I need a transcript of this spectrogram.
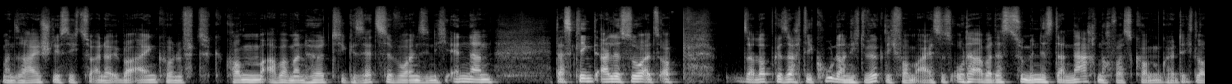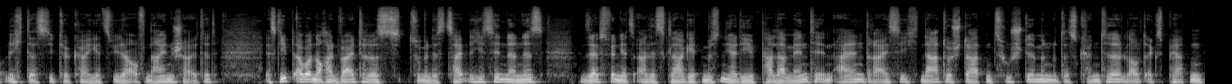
Man sei schließlich zu einer Übereinkunft gekommen, aber man hört, die Gesetze wollen sie nicht ändern. Das klingt alles so, als ob salopp gesagt die Kuh noch nicht wirklich vom Eis ist oder aber dass zumindest danach noch was kommen könnte. Ich glaube nicht, dass die Türkei jetzt wieder auf Nein schaltet. Es gibt aber noch ein weiteres, zumindest zeitliches Hindernis. Selbst wenn jetzt alles klar geht, müssen ja die Parlamente in allen 30 NATO-Staaten zustimmen und das könnte laut Experten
